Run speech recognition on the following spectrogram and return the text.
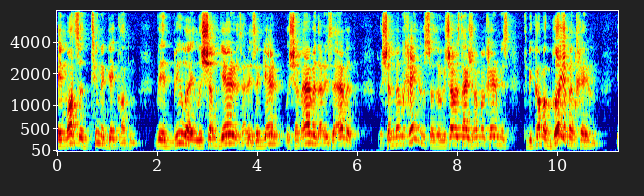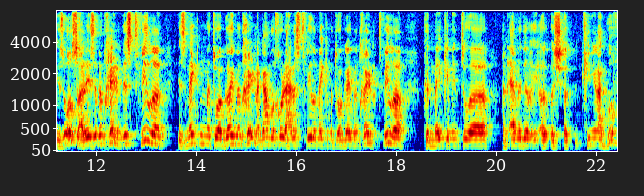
a motzah tina goy cotton, bile l'shem ger, that is a ger, l'shem eved, that is a eved, l'shem ben chayim. So the Rishav is Taisha Shem Ben Chayim is to become a goy ben chayim is also a reza ben chayim. This tefillah is making him into a goy ben chayim. Agam Luchur, how does tefillah make him into a goy ben chayim? Tefillah could make him into a an evid a, a, a kinyan aguf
